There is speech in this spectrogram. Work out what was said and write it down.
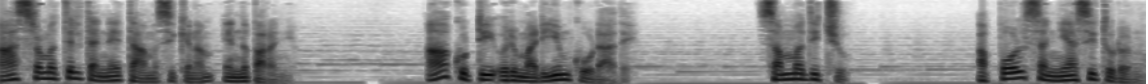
ആശ്രമത്തിൽ തന്നെ താമസിക്കണം എന്ന് പറഞ്ഞു. ആ കുട്ടി ഒരു മടിയും കൂടാതെ സമ്മതിച്ചു. അപ്പോൾ സന്യാസി തുടർന്നു.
